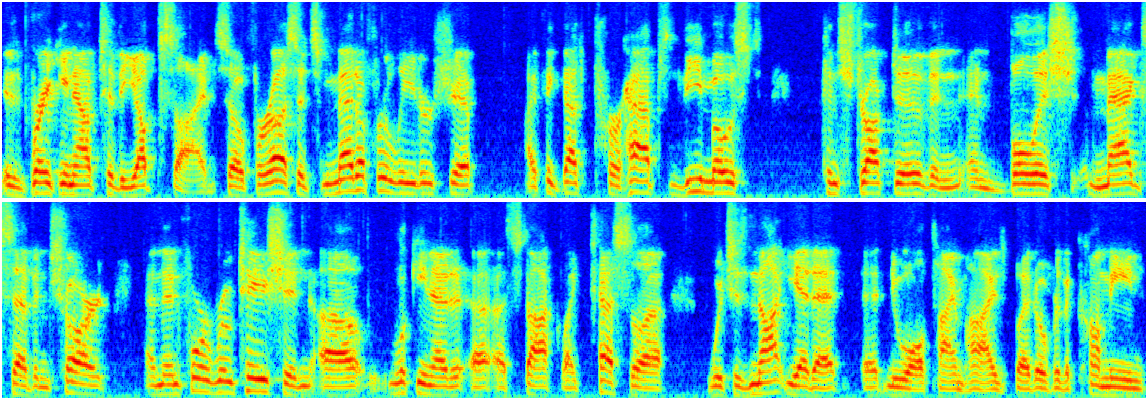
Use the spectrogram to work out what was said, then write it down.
is breaking out to the upside. So for us, it's meta for leadership. I think that's perhaps the most constructive and, and bullish Mag 7 chart. And then for rotation, uh, looking at a, a, stock like Tesla, which is not yet at, at new all time highs, but over the coming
